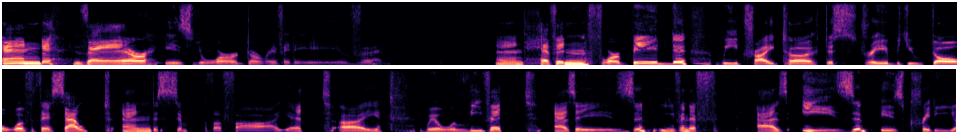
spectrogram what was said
And there is your derivative. And heaven forbid we try to distribute all of this out and simplify it. I will leave it as is, even if as is is pretty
